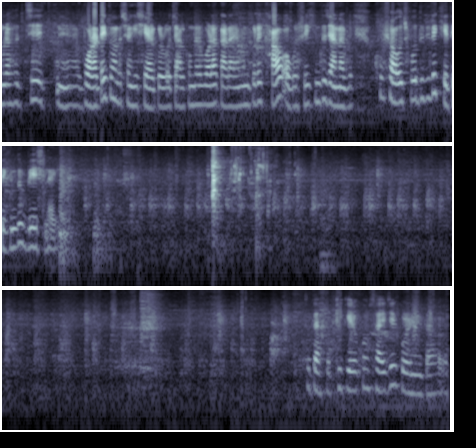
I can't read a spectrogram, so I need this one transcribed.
আমরা হচ্ছে বড়াটাই তোমাদের সঙ্গে শেয়ার করব। চাল কুমড়ার বড়া কারা এমন করে খাও, অবশ্যই কিন্তু জানাবে। খুব সহজ পদ্ধতিতে খেতে কিন্তু বেশ লাগে। তো দেখো, ঠিক এরকম সাইজের করে নিতে হবে।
